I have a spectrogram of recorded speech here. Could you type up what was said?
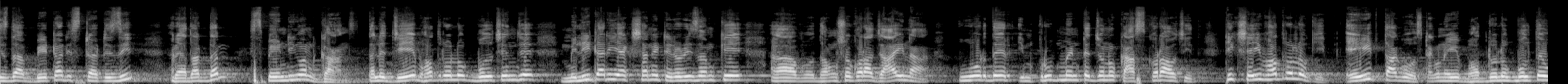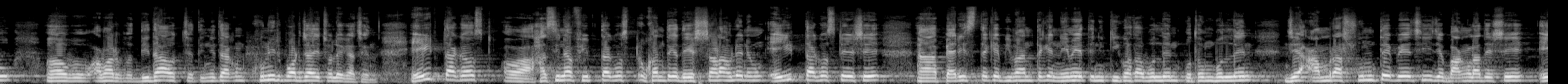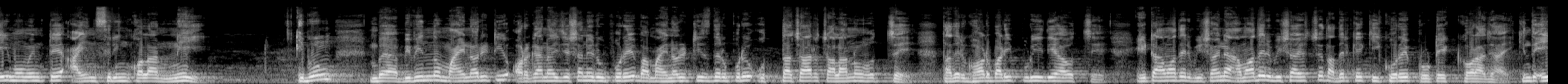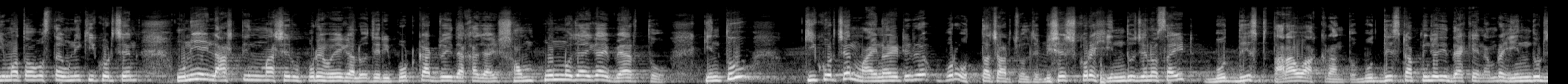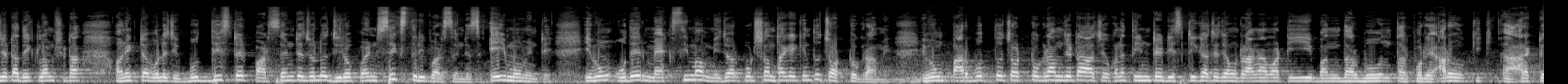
is the better strategy rather than spending on guns তাহলে যে ভদ্রলোক বলছেন যে military অ্যাকশানে টেরোরিজমকে ধ্বংস করা যায় না পুয়ারদের ইমপ্রুভমেন্টের জন্য কাজ করা উচিত। ঠিক সেই ভদ্রলোকই এইট আগস্ট এখন এই ভদ্রলোক বলতেও আমার দ্বিধা হচ্ছে, তিনি তো এখন খুনির পর্যায়ে চলে গেছেন। Eight August Hasina fifth August ওখান থেকে দেশ ছাড়া হলেন এবং এইট আগস্টে এসে প্যারিস থেকে বিমান থেকে নেমে তিনি কি কথা বললেন? প্রথম বললেন যে, আমরা শুনতে পেয়েছি যে বাংলাদেশে এই মোমেন্টে আইন শৃঙ্খলা নেই। এবং বিভিন্ন মাইনরিটি অর্গানাইজেশনের উপরে বা মাইনরিটিসদের উপরে অত্যাচার চালানো হচ্ছে, তাদের ঘর বাড়ি পুড়িয়ে দেওয়া হচ্ছে, এটা আমাদের বিষয় না, আমাদের বিষয় হচ্ছে তাদেরকে কি করে প্রোটেক্ট করা যায়। কিন্তু এই মতো অবস্থায় উনি কি করছেন? উনি এই লাস্ট তিন মাসের উপরে হয়ে গেল যে রিপোর্ট কার্ড যদি দেখা যায়, সম্পূর্ণ জায়গায় ব্যর্থ। কিন্তু কি করছেন? মাইনরিটির উপর অত্যাচার চলছে। বিশেষ করে হিন্দু জেনোসাইড বুদ্ধিস্ট তারাও আক্রান্ত। বুদ্ধিস্ট আপনি যদি দেখেন, আমরা হিন্দুর যেটা দেখলাম, সেটা অনেকটা বলেছি। বুদ্ধিস্টের পার্সেন্টেজ হলো zero point six three percentage এই মোমেন্টে এবং ওদের ম্যাক্সিমাম মেজর পোর্শন থাকে কিন্তু চট্টগ্রামে। এবং পার্বত্য চট্টগ্রাম যেটা আছে, ওখানে তিনটে ডিস্ট্রিক্ট আছে, যেমন রাঙামাটি, বান্দারবন, তারপরে আরও কি আরেকটা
